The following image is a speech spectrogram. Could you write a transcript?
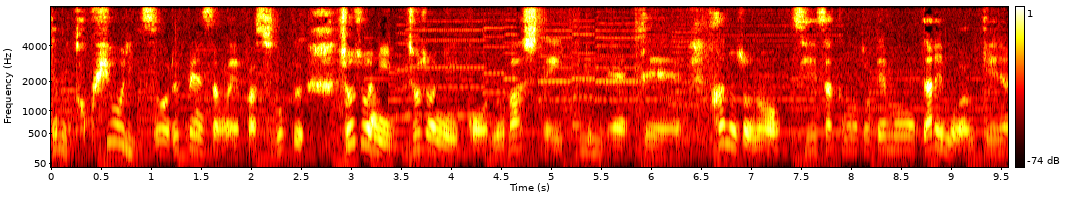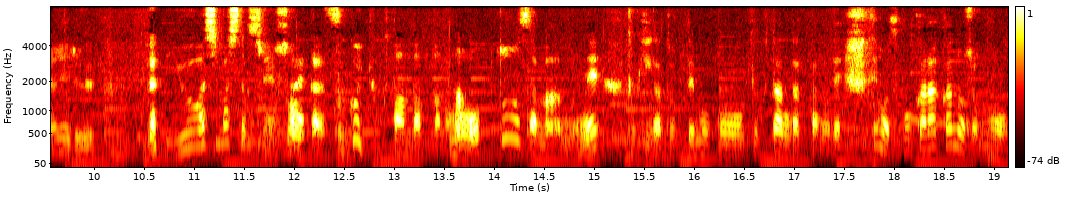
でも得票率をルペンさんがやっぱすごく徐々に徐々にこう伸ばしていってて、で彼女の政策もとても誰もが受け入れられる、だって融和しましたもんね。前からすごい極端だったのまあ、をお、父様のね時がとってもこう極端だったのででもそこから彼女も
